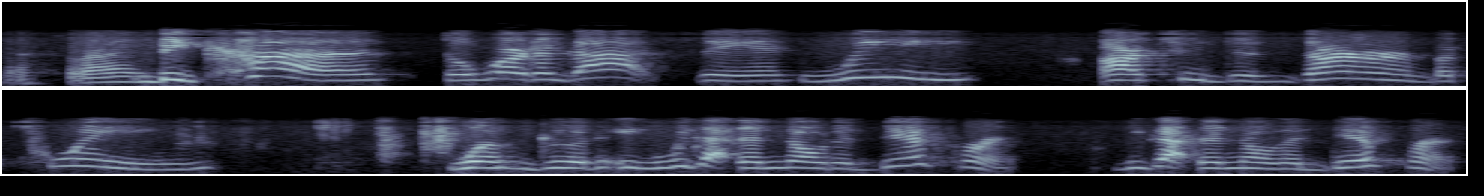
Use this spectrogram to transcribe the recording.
That's right. Because the Word of God says we are to discern between what's good and evil. We got to know the difference. We got to know the difference.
